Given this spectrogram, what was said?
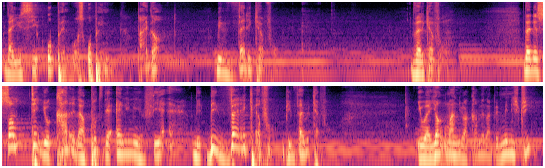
that you see open was opened by God. Be very careful. Very careful. There is something you carry that puts the enemy in fear. Be, be very careful. Be very careful. You are a young man, you are coming up in ministry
